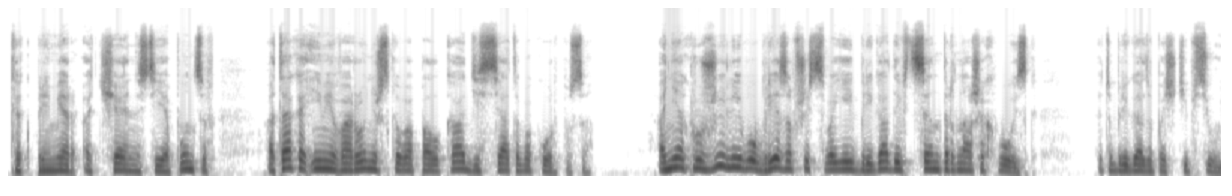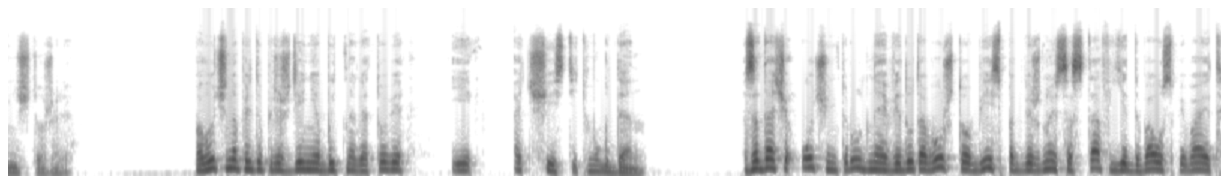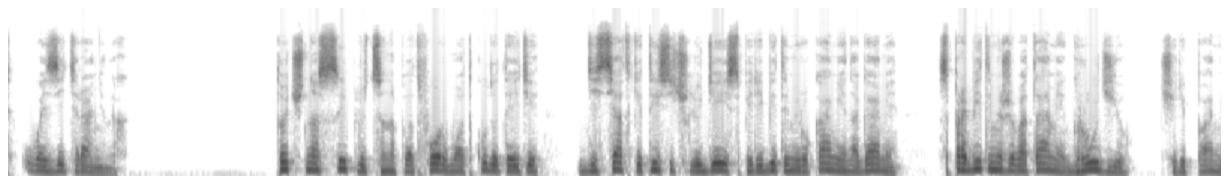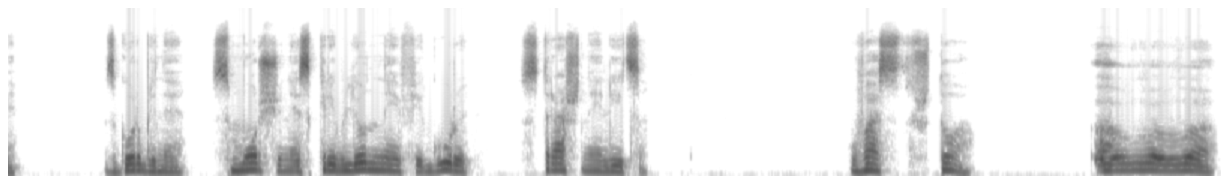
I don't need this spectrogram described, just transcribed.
Как пример отчаянности японцев, атака ими Воронежского полка 10-го корпуса. Они окружили его, врезавшись своей бригадой в центр наших войск. Эту бригаду почти всю уничтожили. Получено предупреждение быть наготове и очистить Мугден. Задача очень трудная ввиду того, что весь подвижной состав едва успевает увозить раненых. Точно сыплются на платформу откуда-то эти десятки тысяч людей с перебитыми руками и ногами, с пробитыми животами, грудью, черепами. Сгорбленные, сморщенные, скривленные фигуры, страшные лица — у вас что? А-ва-ва.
